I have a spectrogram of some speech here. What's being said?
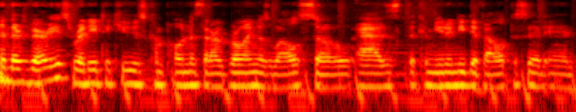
And there's various ready to use components that are growing as well. So as the community develops it and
